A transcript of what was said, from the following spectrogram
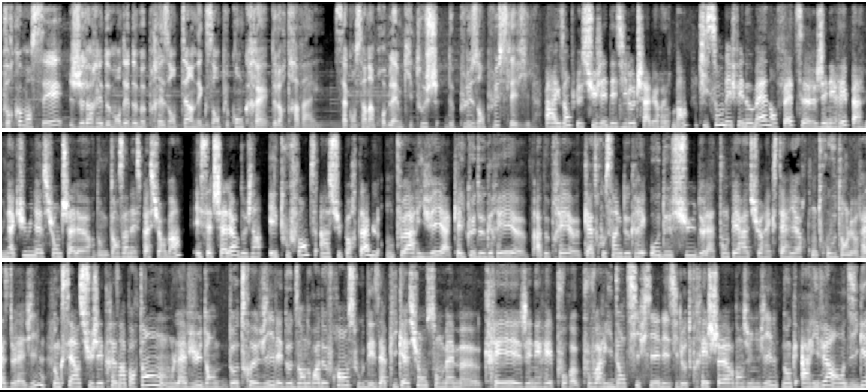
Pour commencer, je leur ai demandé de me présenter un exemple concret de leur travail. Ça concerne un problème qui touche de plus en plus les villes. Par exemple, le sujet des îlots de chaleur urbains, qui sont des phénomènes en fait euh, générés par une accumulation de chaleur donc dans un espace urbain, et cette chaleur devient étouffante, insupportable. On peut arriver à quelques degrés, euh, à peu près 4 euh, ou 5 degrés au-dessus de la température extérieure qu'on trouve dans le reste de la ville. Donc c'est un sujet très important. On l'a vu dans d'autres villes et d'autres endroits de France où des applications sont même créées et générées pour pouvoir identifier les îlots de fraîcheur dans une ville. Donc arriver à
